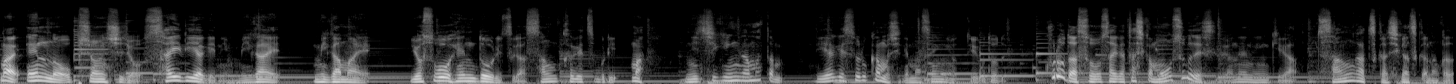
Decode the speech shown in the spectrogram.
まあ円のオプション市場再利上げに身がえ身構え予想変動率が3ヶ月ぶりまあ日銀がまた利上げするかもしれませんよ。っていうことで黒田総裁が確かもうすぐですよね人気が。3月か4月かなんか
